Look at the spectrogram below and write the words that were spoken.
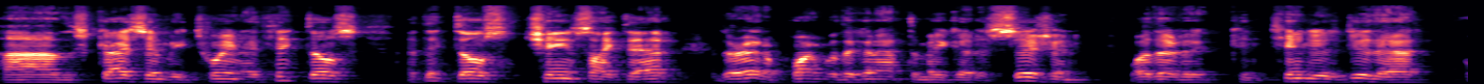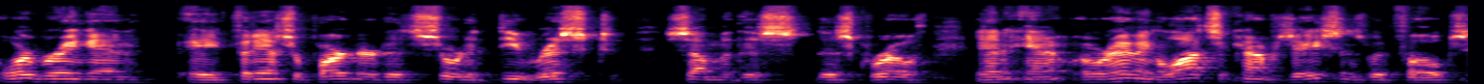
Uh, this guys in between. I think those I think those chains like that they're at a point where they're going to have to make a decision whether to continue to do that or bring in a financial partner to sort of de-risk some of this this growth. And and we're having lots of conversations with folks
